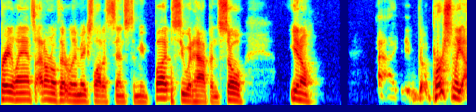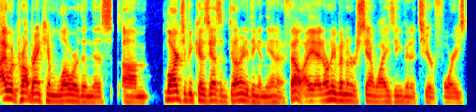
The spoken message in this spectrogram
Trey Lance. I don't know if that really makes a lot of sense to me, but we'll see what happens. So, you know, personally, I would probably rank him lower than this, um, largely because he hasn't done anything in the NFL. I, I don't even understand why he's even a tier four. He's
